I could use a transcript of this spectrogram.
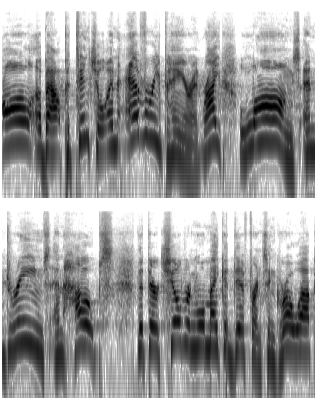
all about potential. And every parent, right, longs and dreams and hopes that their children will make a difference and grow up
